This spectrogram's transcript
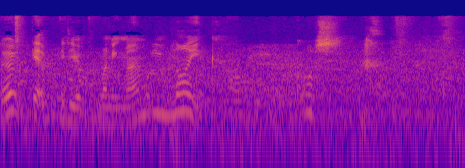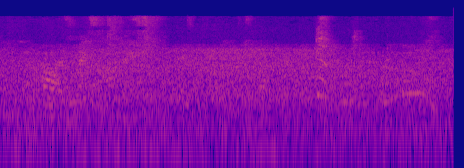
Don't get a video of Running Man. What do you like? Gosh.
